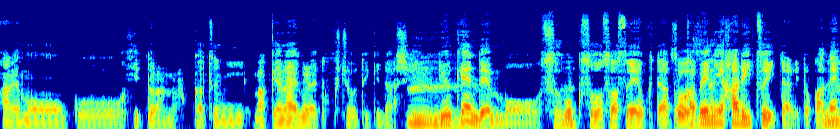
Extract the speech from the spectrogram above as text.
あれも、こう、ヒットラーの復活に負けないぐらい特徴的だし、竜剣伝もすごく操作性良くて、あと壁に張り付いたりとかね、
